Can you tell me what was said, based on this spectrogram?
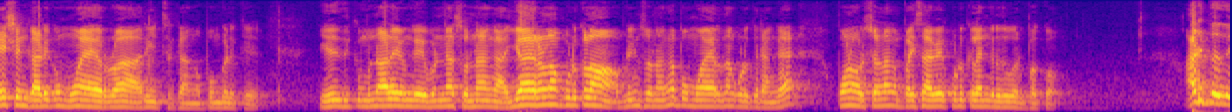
ரேஷன் கார்டுக்கு மூவாயிரம் ரூபா அறிவிச்சிருக்காங்க பொங்கலுக்கு. இதுக்கு முன்னால் இவங்க என்ன சொன்னாங்க ஐயாயிரம்லாம் கொடுக்கலாம் அப்படின்னு சொன்னாங்க இப்போ மூவாயிரம் தான் கொடுக்குறாங்க. போன வருஷம்லாம் பைசாவே கொடுக்கலங்கிறது ஒரு பக்கம். அடுத்தது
